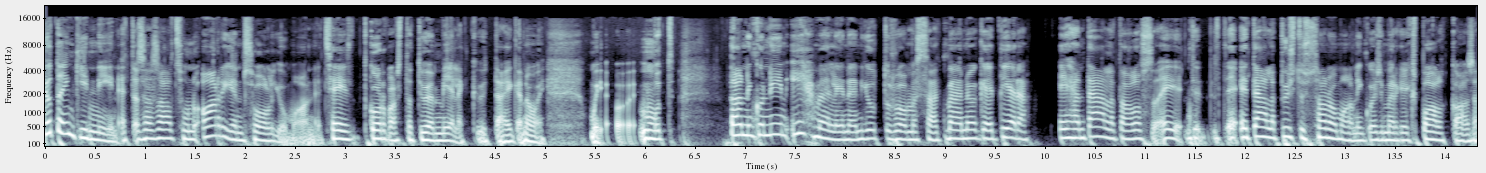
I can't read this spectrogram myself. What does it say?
jotenkin niin, että sä saat sun arjen soljumaan. Että se ei korvasta työn mielekkyyttä eikä noin. Mutta mut, tämä on niin, niin ihmeellinen juttu Suomessa, että mä en oikein tiedä, eihän täällä talossa, ei, ei täällä pysty sanomaan niin kuin esimerkiksi palkkaansa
